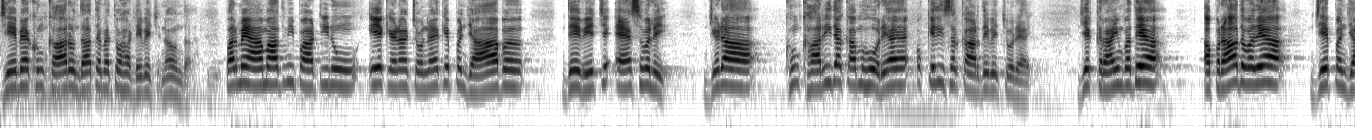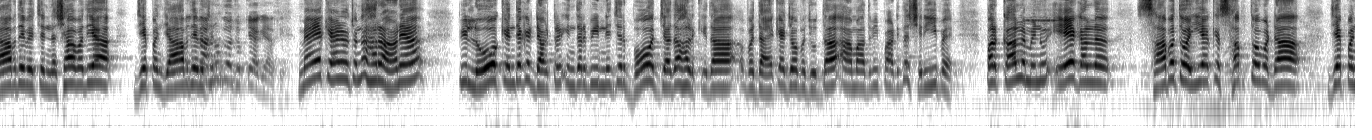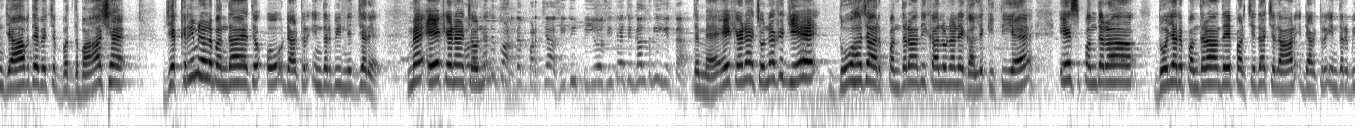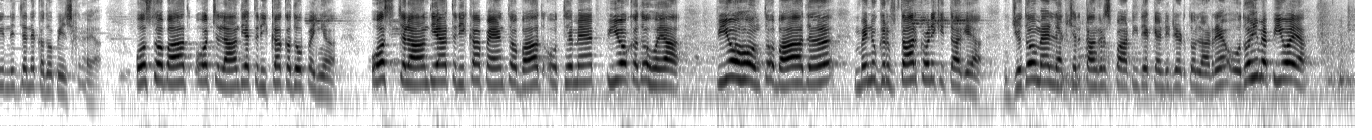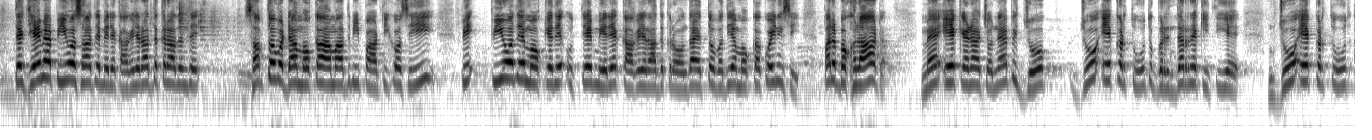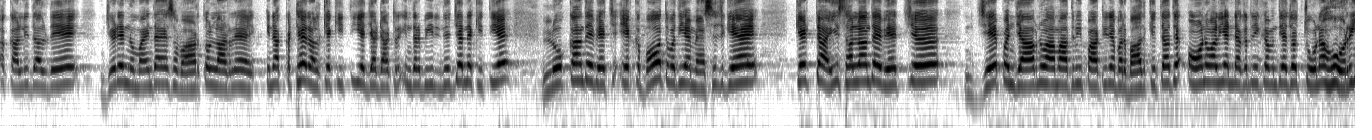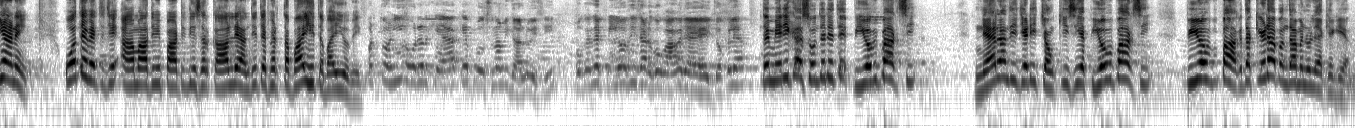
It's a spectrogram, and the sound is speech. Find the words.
ਜੇ ਮੈਂ ਖੁੰਖਾਰ ਹੁੰਦਾ ਤਾਂ ਮੈਂ ਤੁਹਾਡੇ ਵਿੱਚ ਨਾ ਹੁੰਦਾ। ਪਰ ਮੈਂ ਆਮ ਆਦਮੀ ਪਾਰਟੀ ਨੂੰ ਇਹ ਕਹਿਣਾ ਚਾਹੁੰਦਾ ਕਿ ਪੰਜਾਬ ਦੇ ਵਿੱਚ ਇਸ ਵੇਲੇ ਜਿਹੜਾ ਖੁੰਖਾਰੀ ਦਾ ਕੰਮ ਹੋ ਰਿਹਾ ਹੈ ਉਹ ਕਿਹਦੀ ਸਰਕਾਰ ਦੇ ਵਿੱਚ ਹੋ ਰਿਹਾ ਹੈ? ਜੇ ਕ੍ਰਾਈਮ ਵਧਿਆ ਅਪਰਾਧ ਵਧਿਆ ਜੇ ਪੰਜਾਬ ਦੇ ਵਿੱਚ ਨਸ਼ਾ ਵਧਿਆ ਜੇ ਪੰਜਾਬ ਦੇ ਵਿੱਚ ਤੁਹਾਨੂੰ ਕਿਉਂ ਚੁੱਕਿਆ ਗਿਆ ਸੀ? ਮੈਂ ਇਹ ਕਹਿਣਾ ਚਾਹੁੰਦਾ ਹੈਰਾਨ ਆ ਵੀ ਲੋਕ ਕਹਿੰਦੇ ਕਿ ਡਾਕਟਰ ਇੰਦਰਬੀਰ ਨਿੱਜਰ ਬਹੁਤ ਜ਼ਿਆਦਾ ਹਲਕੇ ਦਾ ਵਿਧਾਇਕ ਹੈ ਜੋ ਮੌਜੂਦਾ ਆਮ ਆਦਮੀ ਪਾਰਟੀ ਦਾ ਸ਼ਰੀਫ ਹੈ। ਪਰ ਕੱਲ ਮੈਨੂੰ ਇਹ ਗੱਲ ਸਾਬਤ ਹੋਈ ਹੈ ਕਿ ਸਭ ਤੋਂ ਵੱਡਾ ਜੇ ਪੰਜਾਬ ਦੇ ਵਿੱਚ ਬਦਮਾਸ਼ ਹੈ ਜੇ ਕ੍ਰਿਮੀਨਲ ਬੰਦਾ ਹੈ ਤੇ ਉਹ ਡਾਕਟਰ ਇੰਦਰਬੀਰ ਨਿੱਜਰ ਹੈ। ਮੈਂ ਇਹ ਕਹਿਣਾ ਚਾਹੁੰਦਾ ਕਹਿੰਦੇ ਤੁਹਾਡੇ ਤੇ ਪਰਚਾ ਸੀ ਤੁਸੀਂ ਪੀਓਸੀ ਤੇ 'ਚ ਗਲਤ ਕੀ ਕੀਤਾ? ਤੇ ਮੈਂ ਇਹ ਕਹਿਣਾ ਚਾਹੁੰਦਾ ਕਿ ਜੇ 2015 ਦੀ ਕੱਲ ਉਹਨਾਂ ਨੇ ਗੱਲ ਕੀਤੀ ਹੈ ਇਸ 15 2015 ਦੇ ਪਰਚੇ ਦਾ ਚਲਾਨ ਡਾਕਟਰ ਇੰਦਰਬੀਰ ਨਿੱਜਰ ਨੇ ਕਦੋਂ ਪੇਸ਼ ਕਰਾਇਆ? ਉਸ ਤੋਂ ਬਾਅਦ ਉਹ ਚਲਾਨ ਦੀਆਂ ਤਰੀਕਾ ਕਦੋਂ ਪਈਆਂ? ਉਸ ਚਲਾਨ ਦੀਆਂ ਤਰੀਕਾ ਪੈਣ ਤੋਂ ਬਾਅਦ ਉੱਥੇ ਮੈਂ ਪੀਓ ਕਦੋਂ ਹੋਇਆ? ਪੀਓ ਹੋਣ ਤੋਂ ਬਾਅਦ ਮੈਨੂੰ ਗ੍ਰਿਫਤਾਰ ਕਿਉਂ ਨਹੀਂ ਕੀਤਾ ਗਿਆ? ਜਦੋਂ ਮੈਂ ਇਲੈਕਸ਼ਨ ਕਾਂਗਰਸ ਪਾਰਟੀ ਦੇ ਕੈਂਡੀਡੇਟ ਤੋਂ ਲੜ ਰਿਹਾ, ਉਦੋਂ ਹੀ ਮੈਂ ਪੀਓ ਹੋਇਆ। ਤੇ ਜੇ ਮੈਂ ਪੀਓ ਸਾਂ ਤੇ ਮੇਰੇ ਕਾਗਜ਼ ਰੱਦ ਕਰਾ ਦਿੰਦੇ। ਸਭ ਤੋਂ ਵੱਡਾ ਮੌਕਾ ਆਮ ਆਦਮੀ ਪਾਰਟੀ ਕੋ ਸੀ ਵੀ ਪੀਓ ਦੇ ਮੌਕੇ ਦੇ ਉੱਤੇ ਮੇਰੇ ਕਾਗਜ਼ ਰੱਦ ਕਰਾਉਣ ਦਾ। ਇਹ ਤੋਂ ਵਧੀਆ ਮੌਕਾ ਕੋਈ ਨਹੀਂ ਸੀ। ਪਰ ਬੁਖਲਾਟ ਮੈਂ ਇਹ ਕਹਿਣਾ ਚਾਹੁੰਦਾ ਵੀ ਜੋ ਜੋ ਇਹ ਕਰਤੂਤ ਗੁਰਿੰਦਰ ਨੇ ਕੀਤੀ ਹੈ, ਜੋ ਇਹ ਕਰਤੂਤ ਅਕਾਲੀ ਦਲ ਦੇ ਜਿਹੜੇ ਨੁਮਾਇੰਦਾ ਇਸ ਵਾਰਡ ਤੋਂ ਲੜ ਰਿਹਾ ਹੈ, ਇਹਨਾਂ ਇਕੱਠੇ ਰਲ ਕੇ ਕੀਤੀ ਹੈ ਜਾਂ ਡਾਕਟਰ ਇੰਦਰਬੀਰ ਨਿੱਜਰ ਨੇ ਕੀਤੀ ਹੈ, ਲੋਕਾਂ ਦੇ ਵਿੱਚ ਇੱਕ ਬਹੁਤ ਵਧੀਆ ਮੈਸੇਜ ਗਿਆ ਹੈ ਕਿ 2.5 ਸਾਲਾਂ ਦੇ ਵਿੱਚ ਜੇ ਪੰਜਾਬ ਨੂੰ ਆਮ ਆਦਮੀ ਪਾਰਟੀ ਨੇ ਬਰਬਾਦ ਕੀਤਾ ਤੇ ਆਉਣ ਵਾਲੀਆਂ ਨਗਰ ਨਿਗਮ ਦੀਆਂ ਜੋ ਚੋਣਾਂ ਹੋ ਰਹੀਆਂ ਨੇ ਉਹਦੇ ਵਿੱਚ ਜੇ ਆਮ ਆਦਮੀ ਪਾਰਟੀ ਦੀ ਸਰਕਾਰ ਲਿਆਂਦੀ ਤੇ ਫਿਰ ਤਬਾਹੀ ਹੀ ਤਬਾਹੀ ਹੋਵੇਗੀ। ਪਰ ਤੁਸੀਂ ਉਹਨਾਂ ਕਿਹਾ ਕਿ ਪੁਲਿਸ ਨਾਲ ਵੀ ਗੱਲ ਹੋਈ ਸੀ। ਉਹ ਕਹਿੰਦੇ ਪੀਓਸੀ ਸਾਡੇ ਕੋਲ ਕਾਗਜ਼ ਆਏ ਸੀ ਚੁੱਕ ਲਿਆ। ਤੇ ਮੇਰੀ ਗੱਲ ਸੁਣਦੇ ਨੇ ਤੇ ਪੀਓ ਵਿਭਾਗ ਸੀ। ਨਹਿਰਾਂ ਦੀ ਜਿਹੜੀ ਚੌਂਕੀ ਸੀ ਇਹ ਪੀਓ ਵਿਭਾਗ ਸੀ। ਪੀਓ ਵਿਭਾਗ ਦਾ ਕਿਹੜਾ ਬੰਦਾ ਮੈਨੂੰ ਲੈ ਕੇ ਗਿਆ?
